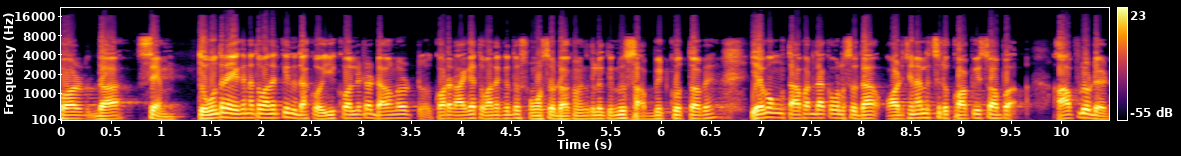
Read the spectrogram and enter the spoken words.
for the same তো বন্ধুরা এখানে তোমাদের কিন্তু দেখো ই কল লেটার ডাউনলোড করার আগে তোমাদের কিন্তু সমস্ত ডকুমেন্টসগুলো কিন্তু সাবমিট করতে হবে এবং তারপরে দেখো বলছো the original copies of uploaded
